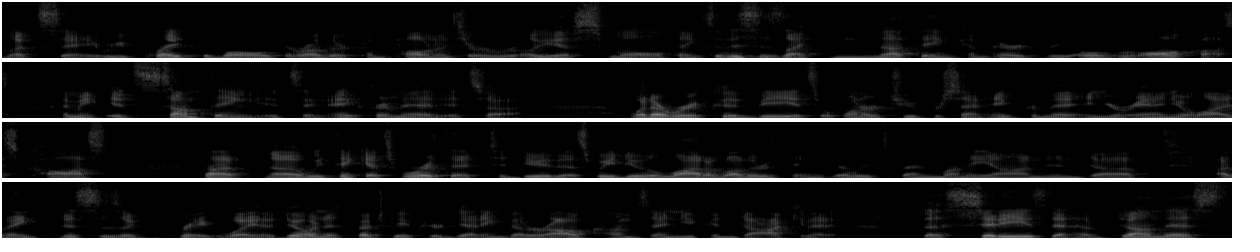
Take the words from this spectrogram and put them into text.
let's say replaceables or other components are really a small thing. So this is like nothing compared to the overall cost. I mean, it's something, it's an increment, it's a whatever it could be, it's a one or two percent increment in your annualized cost. But uh, we think it's worth it to do this. We do a lot of other things that we spend money on, and uh, I think this is a great way of doing it, especially if you're getting better outcomes and you can document it. The cities that have done this,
